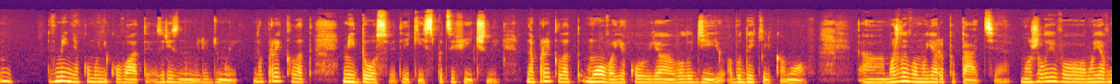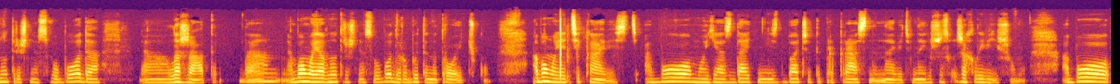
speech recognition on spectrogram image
ну, вміння комунікувати з різними людьми, наприклад, мій досвід якийсь специфічний, наприклад, мова, якою я володію, або декілька мов. Можливо, моя репутація, можливо, моя внутрішня свобода лажати. Да? Або моя внутрішня свобода робити на троєчку, або моя цікавість, або моя здатність бачити прекрасне навіть в найжахливішому, або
